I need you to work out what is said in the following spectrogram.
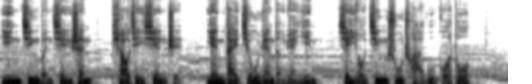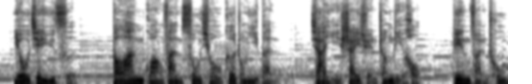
因经文艰深、条件限制、年代久远等原因，现有经书传物过多。有鉴于此，道安广泛搜求各种译本，加以筛选整理后，编纂出《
